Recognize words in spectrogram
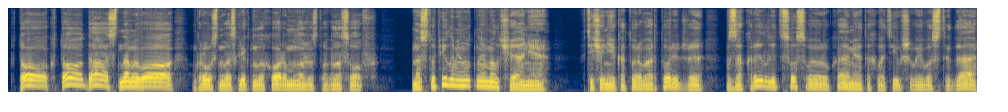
«Кто, кто даст нам его?» — грустно воскликнуло хором множество голосов. Наступило минутное молчание, в течение которого Арториджи закрыл лицо свое руками от охватившего его стыда,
